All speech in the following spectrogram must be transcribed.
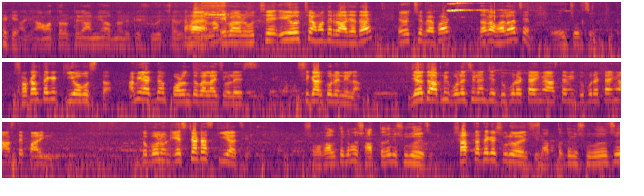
থেকে। আমার তরফ থেকে আমিও আপনাদেরকে শুভেচ্ছা হ্যাঁ এবার হচ্ছে এ হচ্ছে আমাদের রাজা রাজাদা এ হচ্ছে ব্যাপার। দাদা ভালো আছেন? এই চলছে। সকাল থেকে কি অবস্থা? আমি একদম পড়ন্ত বেলায় চলে এসেছি। স্বীকার করে নিলাম। যেহেতু আপনি বলেছিলেন যে দুপুরের টাইমে আসতে আমি দুপুরের টাইমে আসতে পারিনি। তো বলুন স্ট্যাটাস কি আছে? সকাল থেকে আমাদের সাতটা থেকে শুরু হয়েছে। সাতটা থেকে শুরু হয়েছে। সাতটা থেকে শুরু হয়েছে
